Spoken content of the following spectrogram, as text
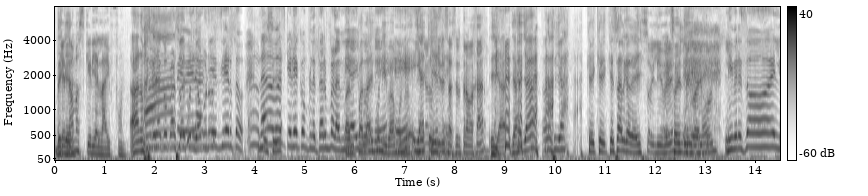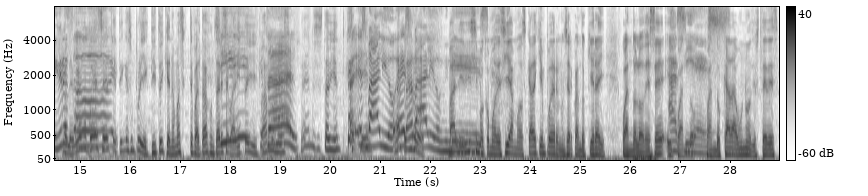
¿De que qué? nada más quería el iPhone. Ah, pues Ah, quería comprar su iPhone y vámonos. sí, es cierto. pues Nada sí. más quería completar para mi Pa'l- iPhone. pa'l iPhone y ¿eh? vámonos. Eh, ya ¿Ya tú quieres hacer trabajar? Y ya, ya, ya. Ahora sí, ya. Que, que, que salga de ahí. Soy libre. Soy libre, ¿no? Libre soy, libre Híjole, soy. bueno, puede ser que tengas un proyectito y que nomás te faltaba juntar ese varito y ¿qué vámonos. tal? Bueno, eso está bien. Es válido, es válido, mi Validísimo, como decíamos, cada quien puede renunciar cuando quiera y cuando lo desee y Así cuando, es. cuando cada uno de ustedes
